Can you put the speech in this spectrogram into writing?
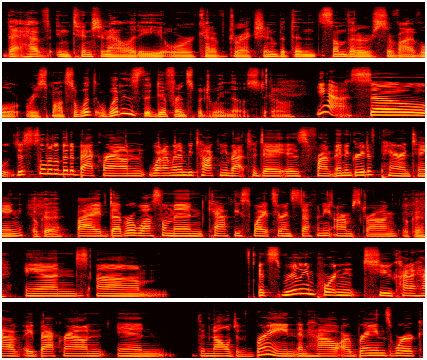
that have intentionality or kind of direction, but then some that are survival response. So what what is the difference between those two? Yeah. So, just a little bit of background. What I'm going to be talking about today is from Integrative Parenting Okay. by Deborah Wesselmann, Cathy Schweitzer, and Stefanie Armstrong. Okay. And um, it's really important to kind of have a background in the knowledge of the brain and how our brains work.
